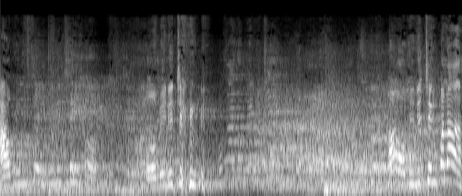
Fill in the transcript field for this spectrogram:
Ah, binicheng, binicheng. Oh, oh binicheng. Ah, oh, binicheng pala.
